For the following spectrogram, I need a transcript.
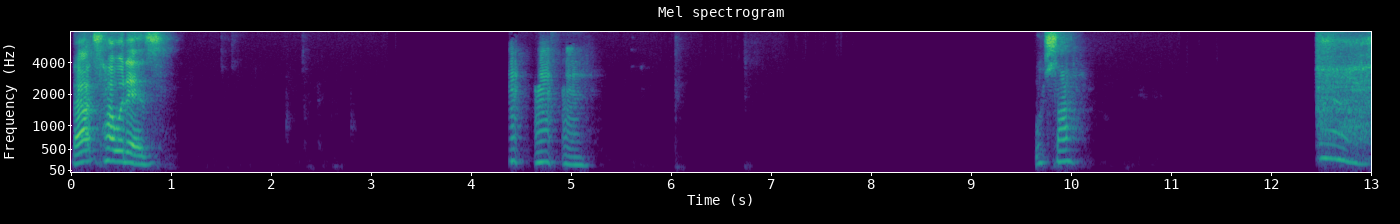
That's how it is. Mm-mm-mm. What's that?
